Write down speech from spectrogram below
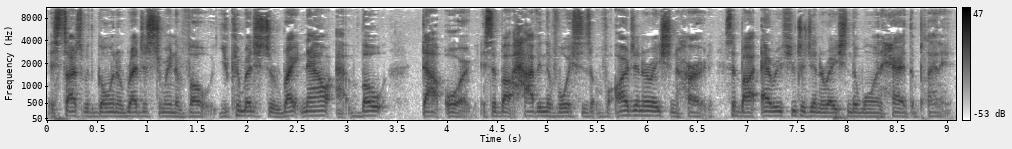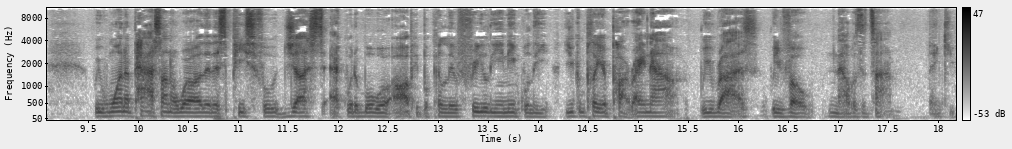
It starts with going and registering to vote. You can register right now at vote.org. It's about having the voices of our generation heard. It's about every future generation that will inherit the planet. We want to pass on a world that is peaceful, just, equitable, where all people can live freely and equally. You can play your part right now. We rise, we vote. Now is the time. Thank you.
